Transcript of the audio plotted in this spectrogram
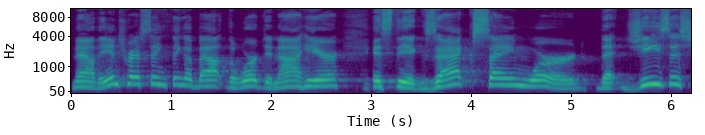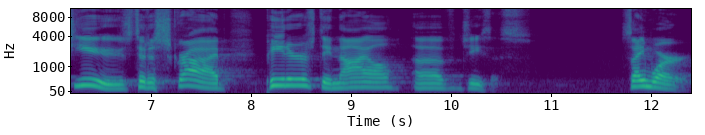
Now, the interesting thing about the word deny here, it's the exact same word that Jesus used to describe Peter's denial of Jesus. Same word.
